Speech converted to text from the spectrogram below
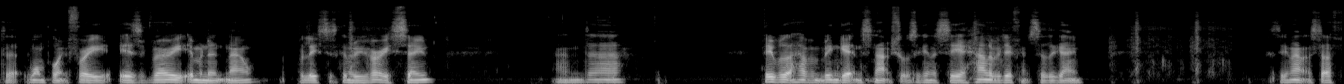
that 1.3 is very imminent now. Release is going to be very soon. And uh, people that haven't been getting snapshots are going to see a hell of a difference to the game. Because the amount of stuff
